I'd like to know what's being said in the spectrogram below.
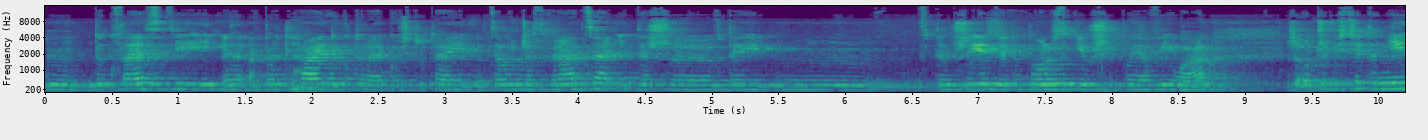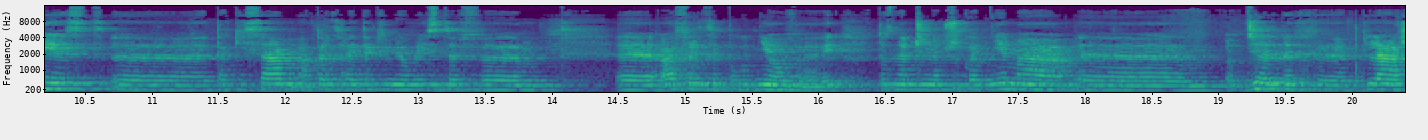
mm, do kwestii e, apartheidu, która jakoś tutaj cały czas wraca i też w, tej, mm, w tym przyjeździe do Polski już się pojawiła, że oczywiście to nie jest taki sam apartheid, jaki miał miejsce w E, Afryce Południowej, to znaczy na przykład nie ma oddzielnych e, plaż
